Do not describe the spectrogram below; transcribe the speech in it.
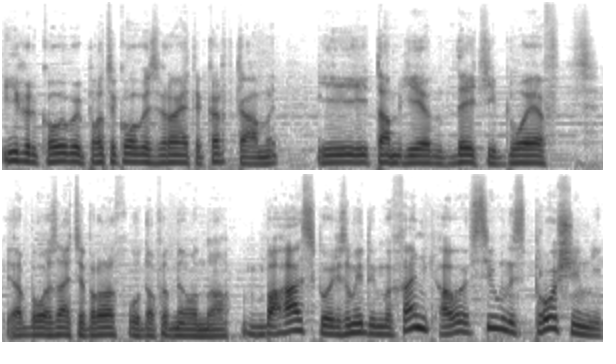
ігри, коли ви проти когось граєте картками, і там є деякий блеф або, знаєте, прорахунок одне одного. Багатсько різноманітних механік, але всі вони спрощені.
